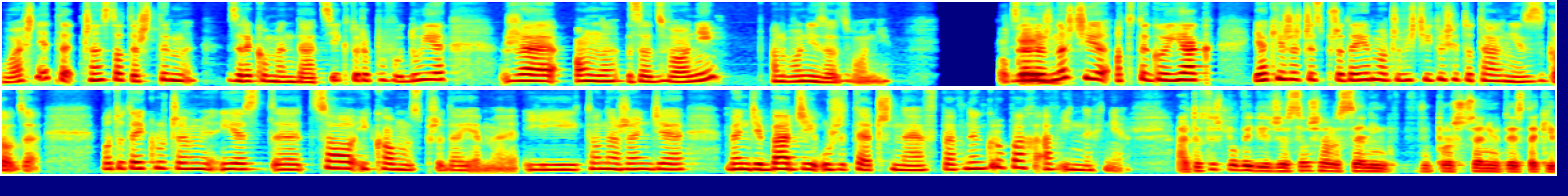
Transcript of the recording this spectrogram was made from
właśnie te, często też tym z rekomendacji, które powoduje, że on zadzwoni albo nie zadzwoni. Okay. W zależności od tego, jak, jakie rzeczy sprzedajemy, oczywiście i tu się totalnie zgodzę, bo tutaj kluczem jest e, co i komu sprzedajemy i to narzędzie będzie bardziej użyteczne w pewnych grupach, a w innych nie. Ale to chcesz powiedzieć, że social selling w uproszczeniu to jest takie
